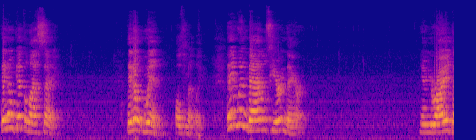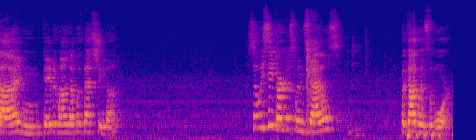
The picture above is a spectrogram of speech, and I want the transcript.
they don't get the last say. They don't win, ultimately. They win battles here and there. You know, Uriah died and David wound up with Bathsheba. So we see darkness wins battles, but God wins the war.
